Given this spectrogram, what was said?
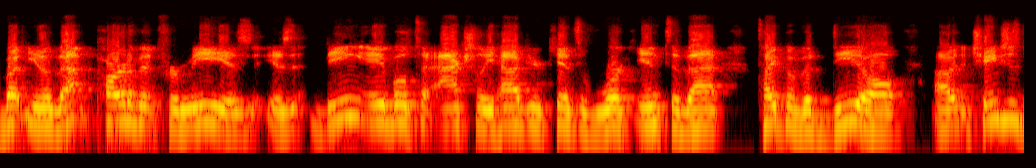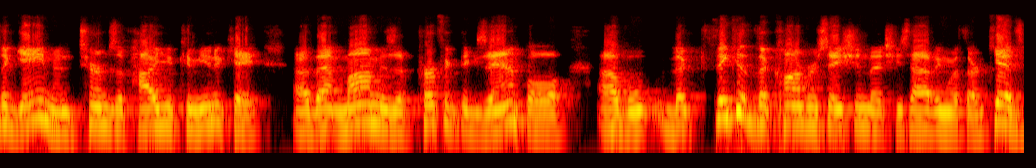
but you know that part of it for me is is being able to actually have your kids work into that type of a deal uh, it changes the game in terms of how you communicate. Uh, that mom is a perfect example of the think of the conversation that she's having with our kids.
